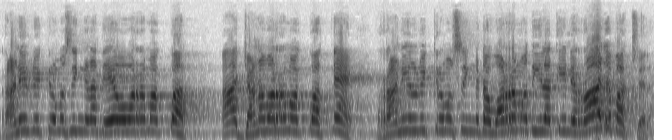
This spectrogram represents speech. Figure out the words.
රනිල් වික්‍රමසිංහට දේවවරමක්වත් ආ ජනවරමක්වත් නැහැ. රනිල් වික්‍රමසිංහට වරම දීලා තියෙන්නේ රාජපක්ෂලා.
